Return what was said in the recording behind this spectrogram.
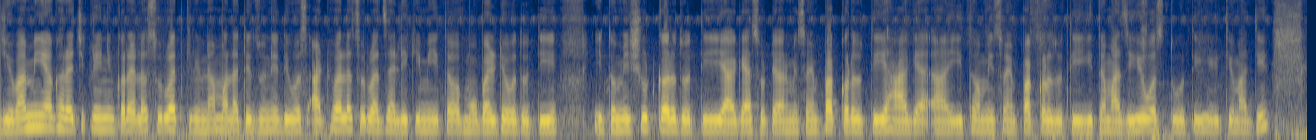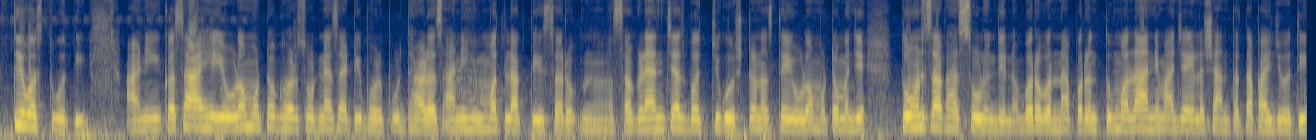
जेव्हा मी या घराची क्लिनिंग करायला सुरुवात केली ना मला ते जुने दिवस आठवायला सुरुवात झाली की मी इथं मोबाईल ठेवत होती. इथं मी शूट करत होती या गॅस ओट्यावर मी स्वयंपाक करत होती हा गॅ इथं मी स्वयंपाक करत होती इथं माझी ही वस्तू होती ही ती माझी ती वस्तू होती? आणि कसं आहे एवढं मोठं घर सोडण्यासाठी भरपूर धाडस आणि हिंमत लागते. सर सगळ्यांच्याच बच्ची गोष्ट नसते एवढं मोठं. म्हणजे तोंडचा घास सोडून देणं. बरोबर ना? परंतु मला आणि माझ्या आईला शांतता पाहिजे होती.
